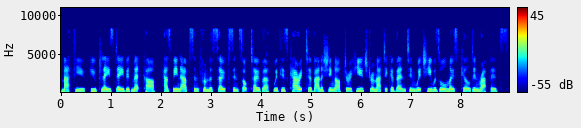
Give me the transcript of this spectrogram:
Matthew, who plays David Metcalfe, has been absent from the soap since October, with his character vanishing after a huge dramatic event in which he was almost killed in Rapids.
